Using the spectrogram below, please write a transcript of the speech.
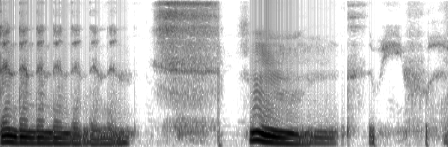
then then then then then then then Hmm. Three, five.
